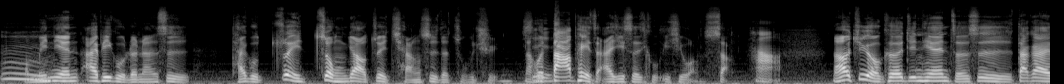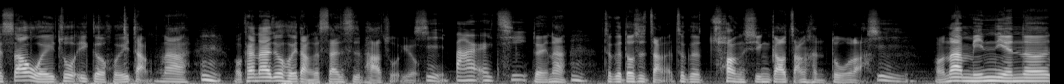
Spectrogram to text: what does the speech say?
嗯，明年 I P 股仍然是台股最重要、最强势的族群，那会搭配着 I T 设计股一起往上。好，然后聚友科今天则是大概稍微做一个回档，那嗯，我看大概就回档个三四趴左右，是八二二七。对，那这个都是涨，这个创新高涨很多啦。是。哦，那明年呢？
